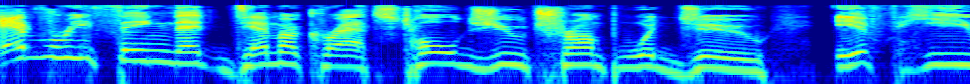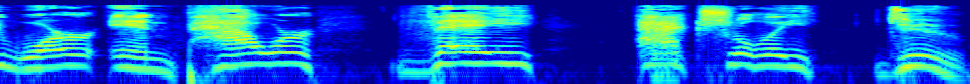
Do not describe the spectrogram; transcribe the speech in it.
Everything that Democrats told you Trump would do if he were in power, they actually do.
